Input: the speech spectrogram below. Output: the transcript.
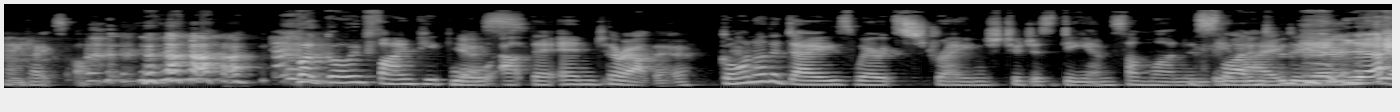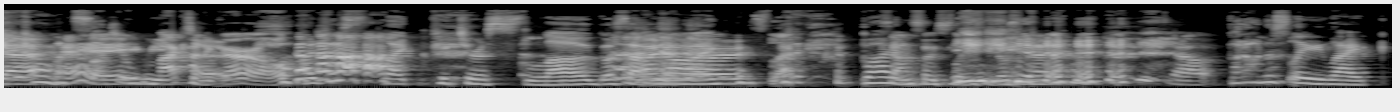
pancakes. Oh. But go and find people Yes. out there and They're out there. gone are the days where it's strange to just DM someone and Slide be like, into the DMs. Yeah, yeah. That's such a hey, weird my kind of girl. I just like picture a slug or something. I know. like, but Sounds so sleazy, doesn't it? it? yeah. but honestly, like,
